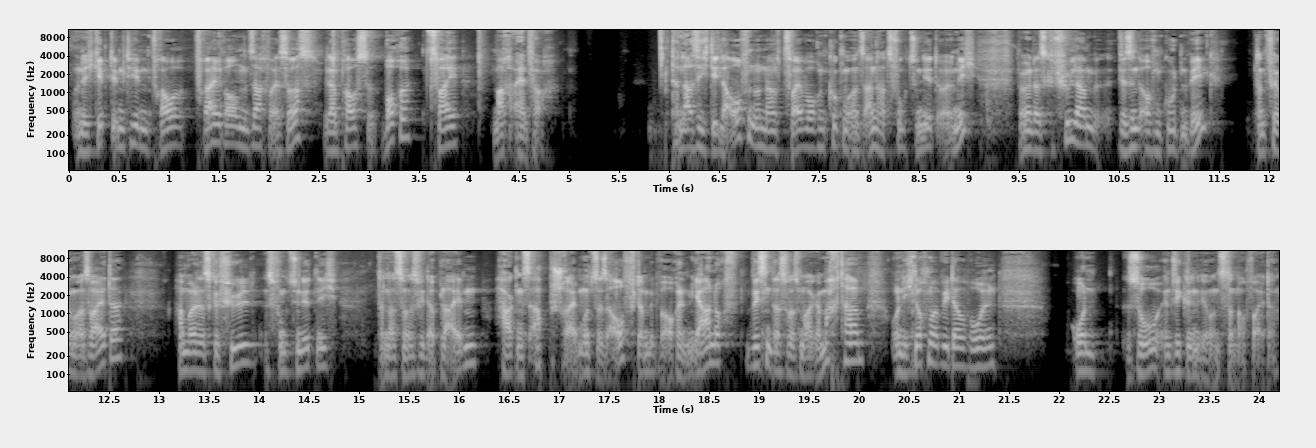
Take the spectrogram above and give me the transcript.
Und ich gebe dem Team Freiraum und sage, weißt du was, wie lange brauchst du? Woche, zwei, mach einfach. Dann lasse ich die laufen und nach zwei Wochen gucken wir uns an, hat es funktioniert oder nicht. Wenn wir das Gefühl haben, wir sind auf einem guten Weg, dann führen wir es weiter. Haben wir das Gefühl, es funktioniert nicht, dann lassen wir es wieder bleiben, haken es ab, schreiben uns das auf, damit wir auch im Jahr noch wissen, dass wir es mal gemacht haben und nicht nochmal wiederholen. Und so entwickeln wir uns dann auch weiter.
